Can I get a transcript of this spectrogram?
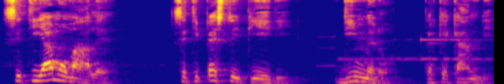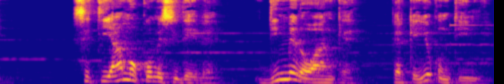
Se ti amo male, se ti pesto i piedi, dimmelo perché cambi. Se ti amo come si deve, dimmelo anche perché io continui.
